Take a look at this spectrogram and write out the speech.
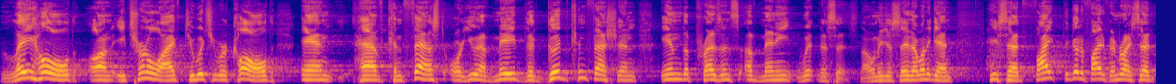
lay hold on eternal life to which you were called, and have confessed, or you have made the good confession in the presence of many witnesses. Now, let me just say that one again. He said, Fight the good fight. Remember, I said,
